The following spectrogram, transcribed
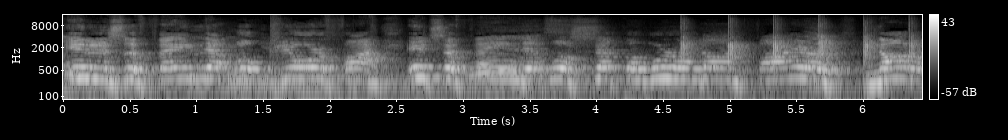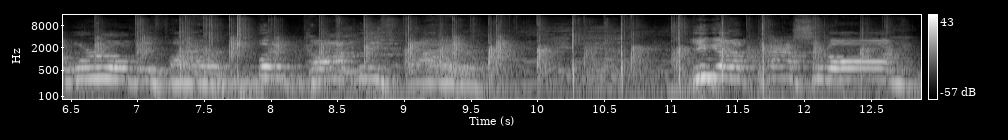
It is the thing that will purify. It's the thing that will set the world on fire. Not a worldly fire, but a godly fire. You got to pass it on.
